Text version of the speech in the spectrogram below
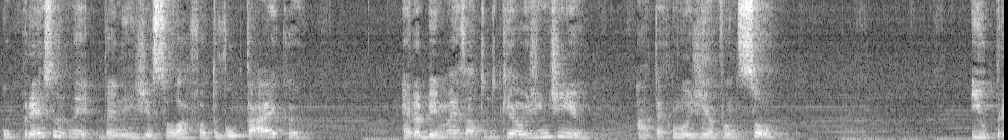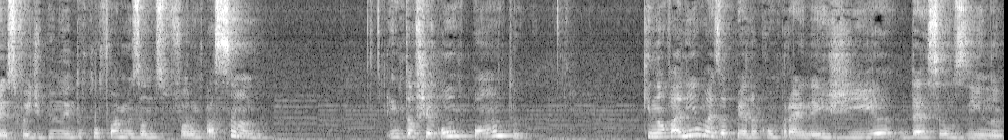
o preço da ne- da energia solar fotovoltaica era bem mais alto do que é hoje em dia. A tecnologia avançou. E o preço foi diminuindo conforme os anos foram passando. Então chegou um ponto que não valia mais a pena comprar energia dessa usina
